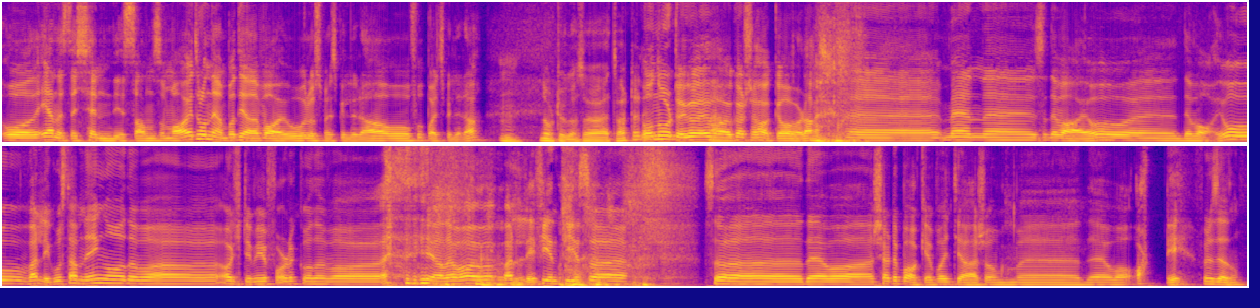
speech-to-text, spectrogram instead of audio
og de eneste kjendisene som var i Trondheim på tida, var jo Rosenborg-spillere og fotballspillere. Northug også etter hvert, eller? Og? Northug var jo kanskje hakket over, da. Eh, men eh, Så det var jo eh, Det var jo veldig god stemning, og det var alltid mye folk, og det var Ja, det var jo veldig fin tid, så så det var Ser tilbake på den tida her som Det var artig, for å si det sånn.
